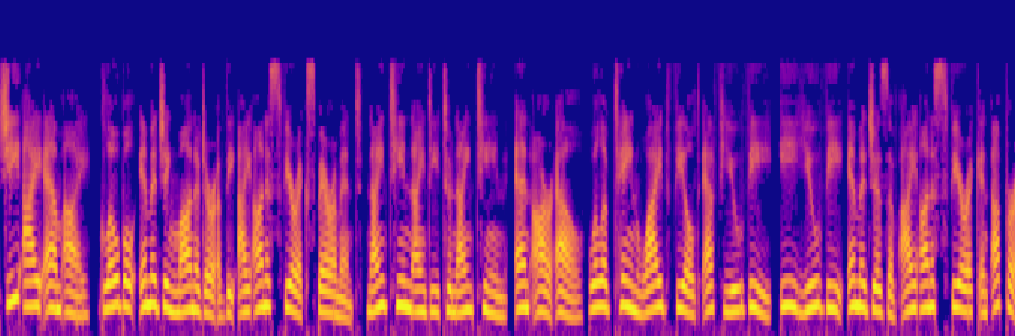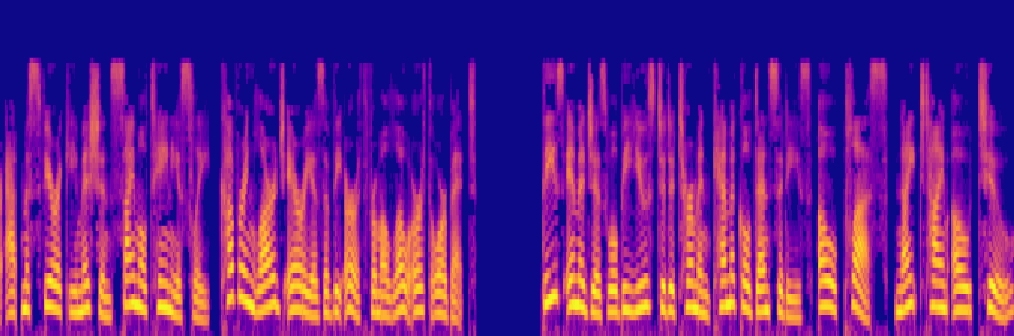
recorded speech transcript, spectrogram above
GIMI, Global Imaging Monitor of the Ionosphere Experiment 1990-19, NRL will obtain wide-field FUV, EUV images of ionospheric and upper atmospheric emissions simultaneously, covering large areas of the Earth from a low Earth orbit. These images will be used to determine chemical densities O+, nighttime O2,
